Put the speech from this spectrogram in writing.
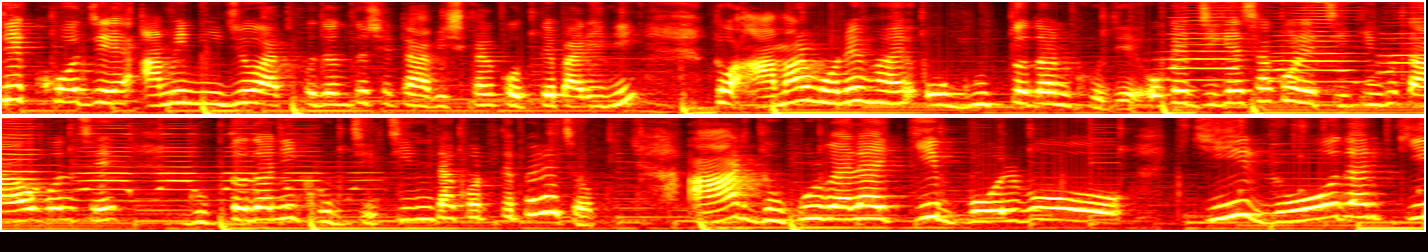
যে খোঁজে আমি নিজেও আজ পর্যন্ত সেটা আবিষ্কার করতে পারিনি। তো আমার মনে হয় ও গুপ্তদান খোঁজে। ওকে জিজ্ঞাসা করেছি, কিন্তু তাও বলছে গুপ্তধনই খুঁজছি চিন্তা করতে পেরেছ? আর দুপুরবেলায় কি বলব? কি রোদ আর কি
